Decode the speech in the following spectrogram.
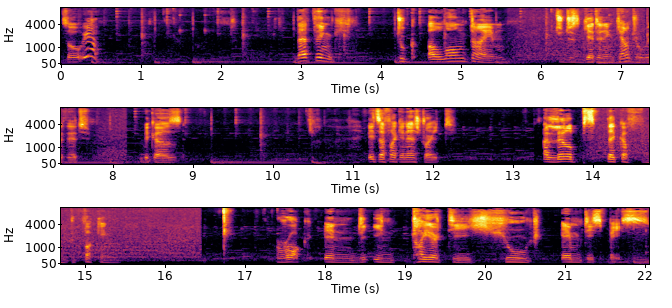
So yeah. That thing took a long time to just get an encounter with it. Because it's a fucking asteroid. A little speck of fucking rock in the entirety huge empty space.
